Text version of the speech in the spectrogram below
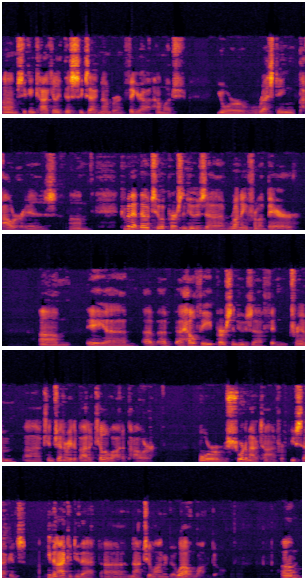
Um, so you can calculate this exact number and figure out how much your resting power is. Um, compare that though to a person who's uh, running from a bear. Um, a, uh, a, a, healthy person who's uh, fit and trim uh, can generate about a kilowatt of power for a short amount of time, for a few seconds. Even I could do that uh, not too long ago. Well, long ago. Um,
